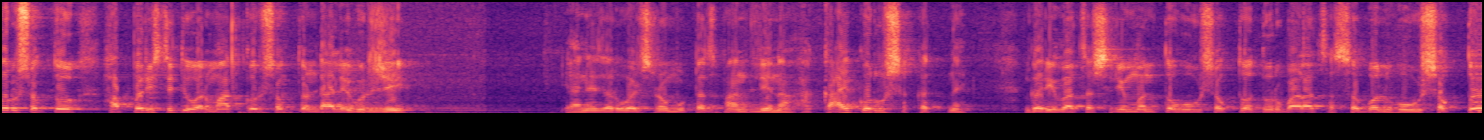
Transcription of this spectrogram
करू शकतो हा परिस्थितीवर मात करू शकतो डाले गुरुजी? याने जर वज्रमुठच बांधली ना हा काय करू शकत नाही? गरीबाचा श्रीमंत होऊ शकतो दुर्बळाचा सबल होऊ शकतो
